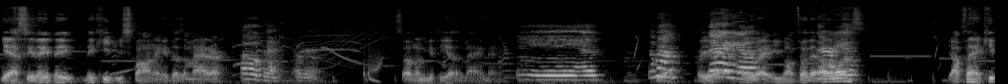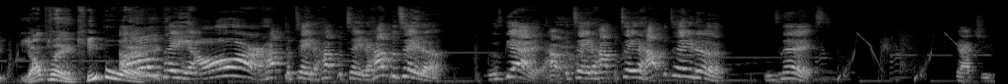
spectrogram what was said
Yeah, see, they, they, they keep respawning. It doesn't matter. Oh, okay, okay. So let me get the other magnet. And come Yeah. on. Where There at? you go. Where at? You gonna throw that There other one? Y'all playing keep y'all playing keep away. Oh, they are! Hot potato, hot potato, hot potato. Who's got it? Hot potato, hot potato, hot potato. Who's next? Got you.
